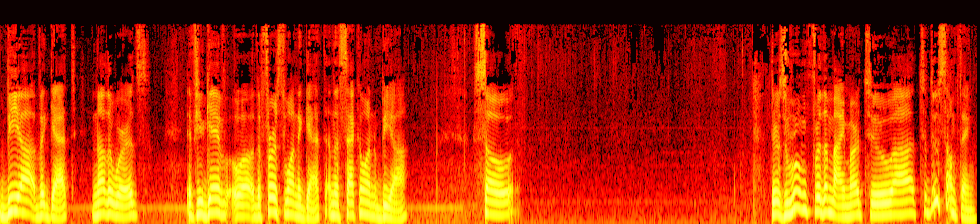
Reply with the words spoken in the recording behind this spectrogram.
bia veget. In other words, if you gave uh, the first one a get and the second one a bia, so there's room for the mimer to uh, to do something.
